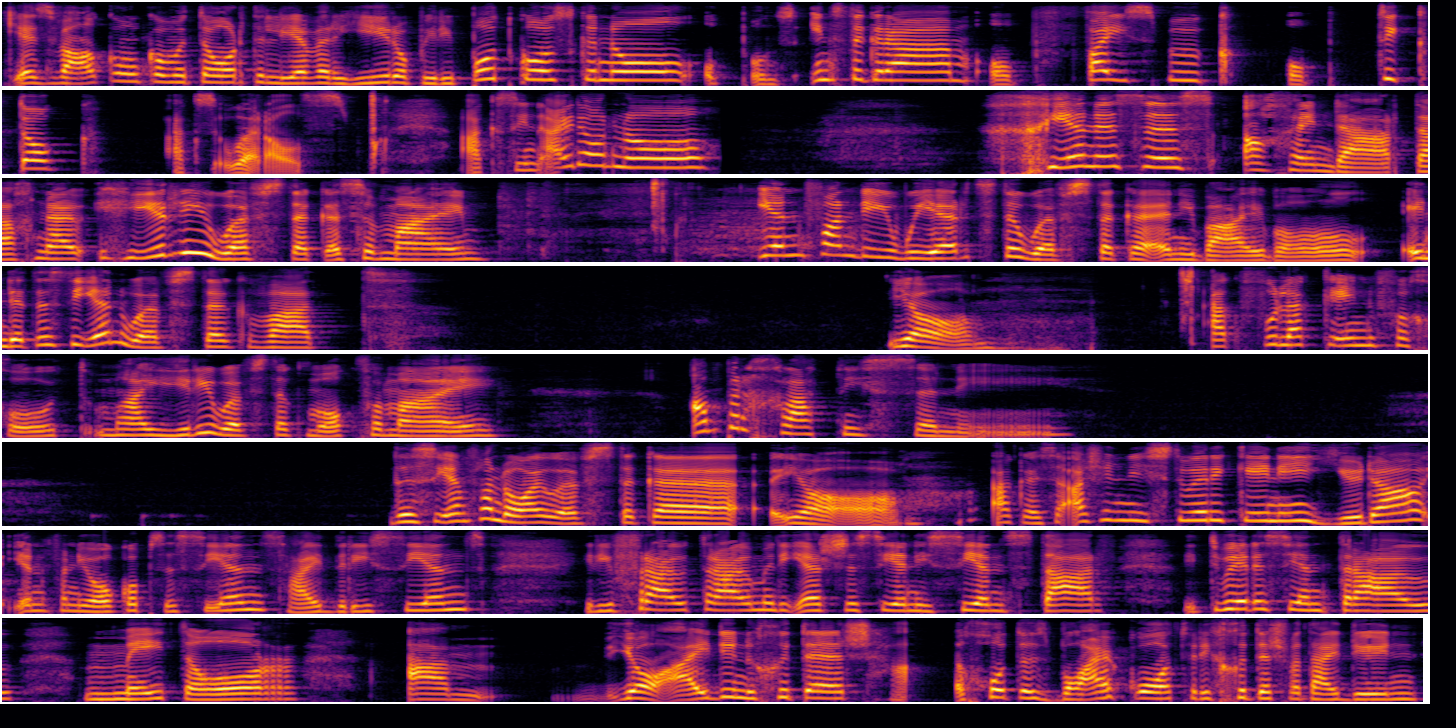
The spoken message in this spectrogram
Jy is welkom om kommentaar te lewer hier op hierdie podcast kanaal, op ons Instagram, op Facebook, op TikTok, ek's oral. Ek sien uit daarna. Genesis 38. Nou hierdie hoofstuk is vir my een van die weirdste hoofstukke in die Bybel en dit is die een hoofstuk wat ja, ek voel ek ken vir God, maar hierdie hoofstuk maak vir my amper glad nie sin nie. Dis een van daai hoofstukke, ja. Okay, so as jy die storie ken nie, Juda, een van Jakob se seuns, hy het drie seuns. Hierdie vrou trou met die eerste seun, die seun sterf. Die tweede seun trou met haar um ja, hy doen goeders. God is baie kwaad vir die goeders wat hy doen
